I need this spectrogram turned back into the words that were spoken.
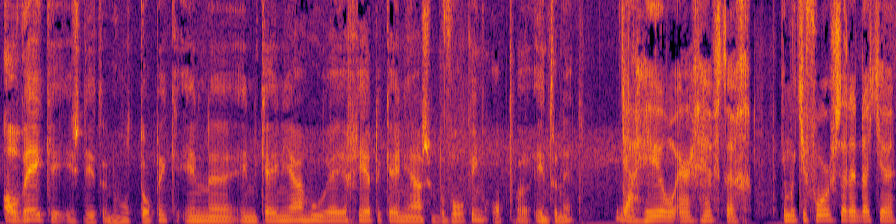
al weken is dit een hot topic in, uh, in Kenia. Hoe reageert de Keniaanse bevolking op uh, internet? Ja, heel erg heftig. Je moet je voorstellen dat je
